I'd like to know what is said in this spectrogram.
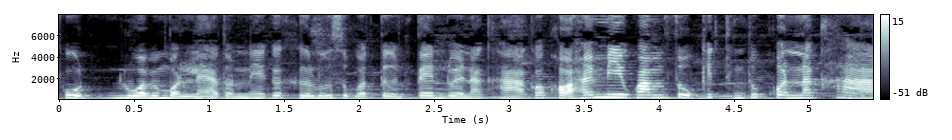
พูดรวมไปหมดแล้วตอนนี้ก็คือรู้สึกว่าตื่นเต้นด้วยนะคะ ก็ขอให้มีความสุขคิดถึงทุกคนนะคะ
